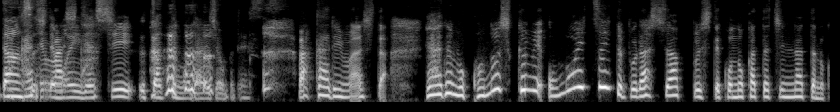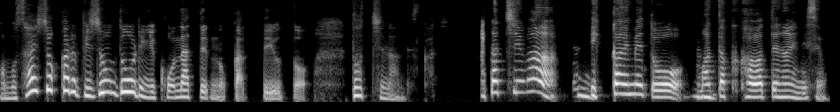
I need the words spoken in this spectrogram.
ダンスしてもいいですし、歌っても大丈夫です。わかりました。いや、でもこの仕組み思いついてブラッシュアップしてこの形になったのか、もう最初からビジョン通りにこうなってるのかっていうと、どっちなんですかね？形はうん1回目と全く変わってないんですよ。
